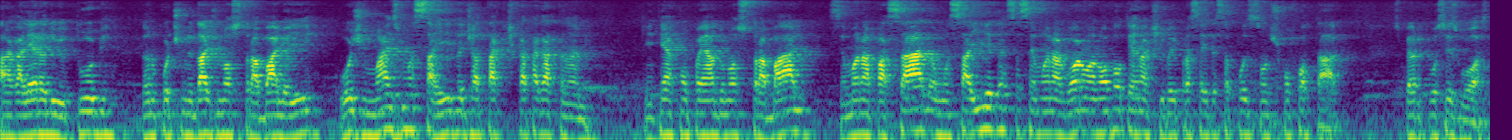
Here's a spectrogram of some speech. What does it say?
A galera do YouTube, dando continuidade ao nosso trabalho aí. Hoje mais uma saída de ataque de Katagatame. Quem tem acompanhado o nosso trabalho, semana passada uma saída, essa semana agora uma nova alternativa aí para sair dessa posição desconfortável. Espero que vocês gostem.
